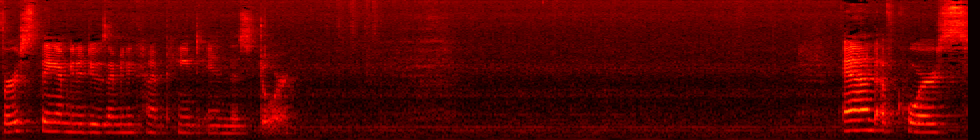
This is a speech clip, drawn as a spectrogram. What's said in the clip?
First thing I'm going to do is I'm going to kind of paint in this door. And of course,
